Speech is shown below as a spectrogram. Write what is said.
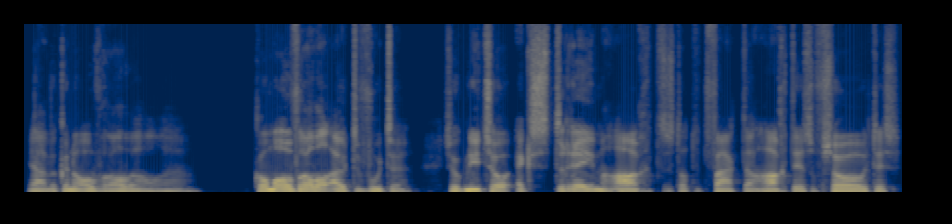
ja, we kunnen overal wel. Uh, komen overal wel uit de voeten. Het is ook niet zo extreem hard. Dus dat het vaak te hard is of zo. Het is,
